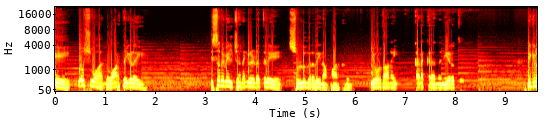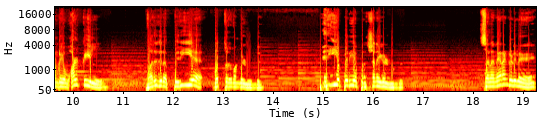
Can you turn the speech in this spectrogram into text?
ஏ யோசுவா இந்த வார்த்தைகளை இஸ்ரவேல் ஜனங்களிடத்திலே சொல்லுகிறதை நாம் பார்க்கிறோம். யோர்தானை கடக்கிற அந்த நேரத்தில் இன்னைக்கு நம்முடைய வாழ்க்கையில் வருகிற பெரிய உபத்திரவங்கள் உண்டு. பெரிய பெரிய பிரச்சனைகள் உண்டு. சில நேரங்களிலே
